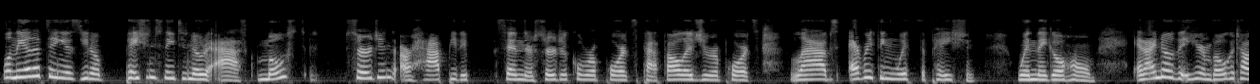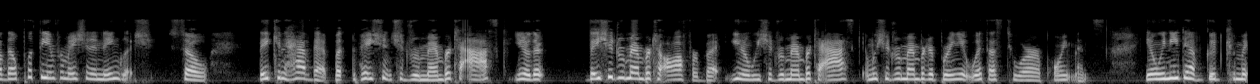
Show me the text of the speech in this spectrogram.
Well, and the other thing is, you know, patients need to know to ask. Most surgeons are happy to send their surgical reports, pathology reports, labs, everything with the patient when they go home. And I know that here in Bogota, they'll put the information in English. So they can have that, but the patient should remember to ask. You know, they should remember to offer, but you know, we should remember to ask and we should remember to bring it with us to our appointments. You know, we need to have good com-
